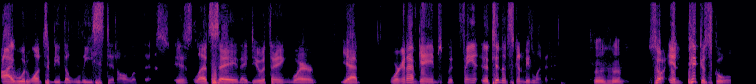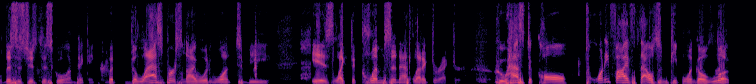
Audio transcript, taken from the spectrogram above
I would want to be the least in all of this is let's say they do a thing where yeah we're going to have games, but fan attendance is going to be limited. Mhm. So, and pick a school. This is just the school I'm picking. But the last person I would want to be is like the Clemson athletic director who has to call 25,000 people and go, look,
